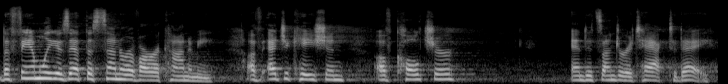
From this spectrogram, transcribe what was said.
The family is at the center of our economy, of education, of culture, and it's under attack today.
